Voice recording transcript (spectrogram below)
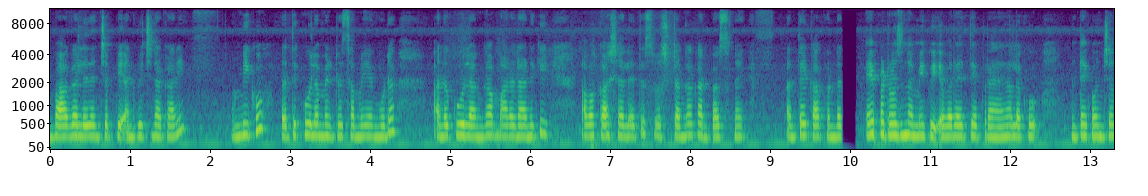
బాగా లేదని చెప్పి అనిపించినా కానీ మీకు ప్రతికూలమైన సమయం కూడా అనుకూలంగా మారడానికి అవకాశాలు అయితే స్పష్టంగా కనిపిస్తున్నాయి అంతేకాకుండా రేపటి రోజున మీకు ఎవరైతే ప్రయాణాలకు అంటే కొంచెం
